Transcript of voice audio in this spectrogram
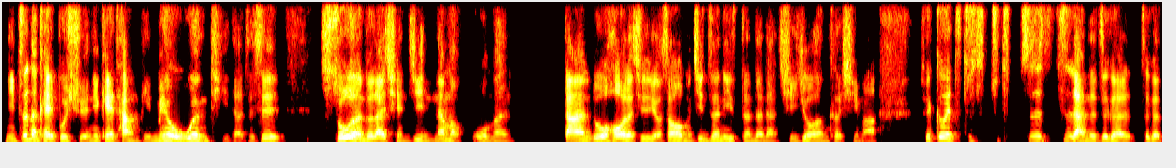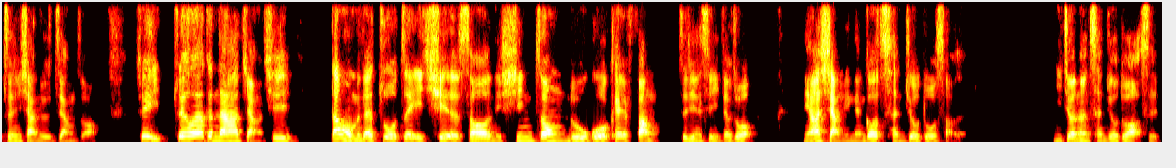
你真的可以不学，你可以躺平，没有问题的。只是所有人都在前进，那么我们当然落后了。其实有时候我们竞争力等等的，其实就很可惜嘛。所以各位，就是自自然的这个这个真相就是这样子哦。所以最后要跟大家讲，其实当我们在做这一切的时候，你心中如果可以放这件事情，叫做你要想你能够成就多少人，你就能成就多少事。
